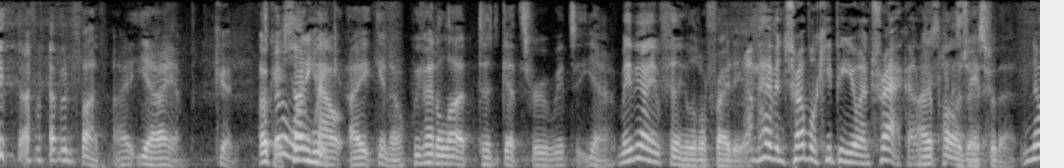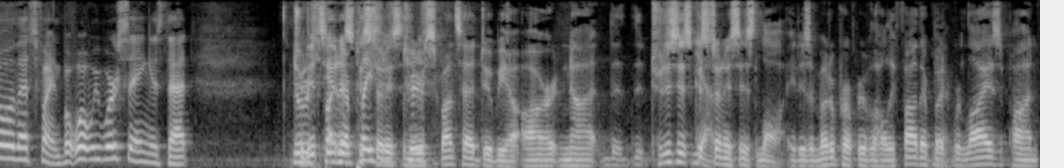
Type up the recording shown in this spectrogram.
I'm having fun. I yeah I am. Good. Okay, so anyhow, week. I you know we've had a lot to get through. It's yeah maybe I am feeling a little Friday. I'm having trouble keeping you on track. I just gonna say apologize for that. No, that's fine. But what we were saying is that Traditionis places- and the responsa ad dubia are not the, the Traditionis Yeah. is law. It is a motu proprio of the Holy Father, but relies upon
